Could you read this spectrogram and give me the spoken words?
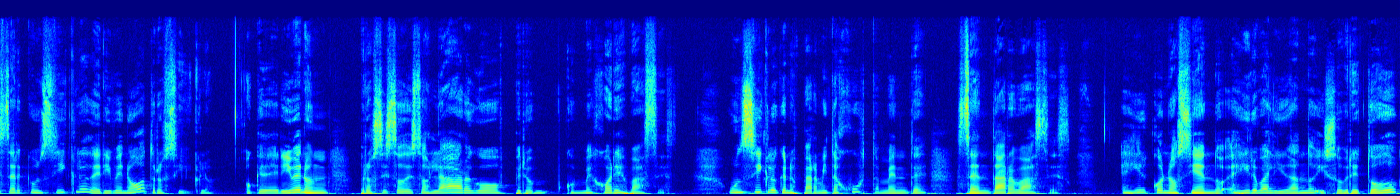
ser que un ciclo derive en otro ciclo o que derive en un proceso de esos largos, pero con mejores bases. Un ciclo que nos permita justamente sentar bases, e ir conociendo, e ir validando y sobre todo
